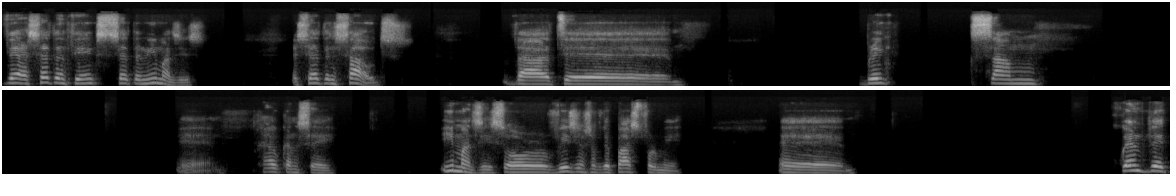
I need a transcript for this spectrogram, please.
there are certain things, certain images, certain sounds that uh, bring some uh, how can I say, images or visions of the past for me. Uh, when the,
